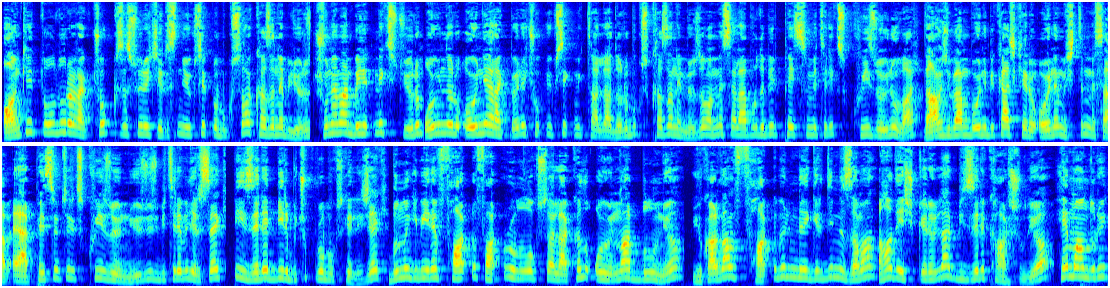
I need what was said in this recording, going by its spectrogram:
Anket doldurarak çok kısa süre içerisinde yüksek Robux'lar kazanabiliyoruz. Şunu hemen belirtmek istiyorum. Oyunları oynayarak böyle çok yüksek miktarlarda Robux kazanamıyoruz ama mesela burada bir Pet Symmetrix quiz oyunu var. Daha önce ben bu oyunu birkaç kere oynamıştım. Mesela eğer Pet Symmetrix quiz oyununu %100 bitirebilirsek bizlere 1.5 Robux gelecek. Bunun gibi yine farklı farklı Roblox'la alakalı oyunlar bulunuyor. Yukarıdan farklı bölümlere girdiğimiz zaman daha değişik görevler bizleri karşılıyor. Hem Android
